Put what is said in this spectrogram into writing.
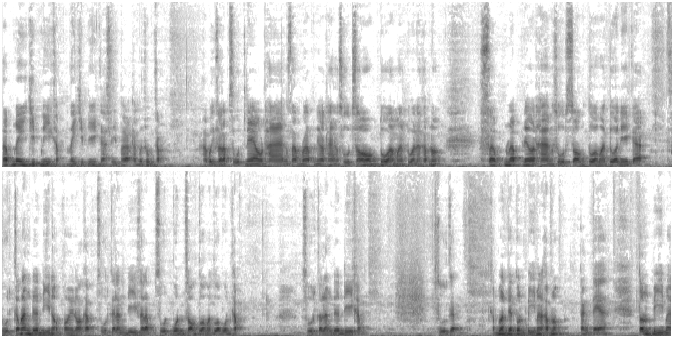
ครับในคลิปนี้ครับในคลิปนี้กาสีพาท่านผู้ชมครับเอาไปสำหรับสูตรแนวทางสำหรับแนวทางสูตรสองตัวมาตัวนะครับเนาะสำหรับแนวทางสูตรสองตัวมาตัวนี้กะสูตรกำลังเดินดีเนาะพอไม่รอครับ สูตรกำลังดีสำหรับสูตรบนสองตัวมาตัวบนครับ สูตรกำลังเดินดีครับ สูตรกับคำนวณแต่ต้นปีมานะครับเนาะตั้งแต่ต้นปีมา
